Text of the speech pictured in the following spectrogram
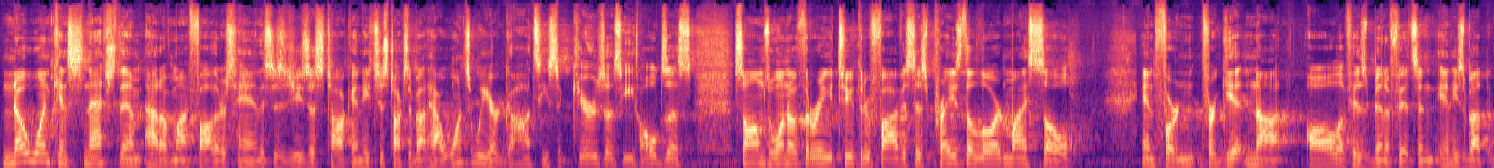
no one can snatch them out of my Father's hand. This is Jesus talking. He just talks about how once we are God's, He secures us, He holds us. Psalms 103, 2 through 5, it says, Praise the Lord, my soul, and for, forget not all of His benefits. And, and He's about,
